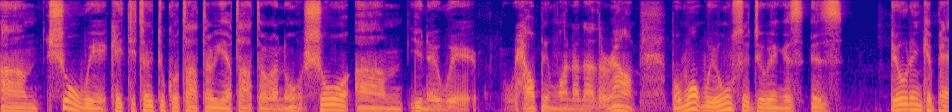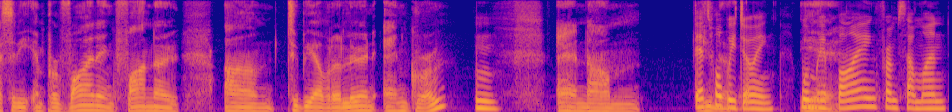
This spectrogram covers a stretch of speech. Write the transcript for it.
um, sure, we're kei te tautoko tātou i a tātou anō, sure, um, you know, we're, we're helping one another out. But what we're also doing is, is building capacity and providing whānau um, to be able to learn and grow. And um, That's what know, we're doing. When we're buying from someone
